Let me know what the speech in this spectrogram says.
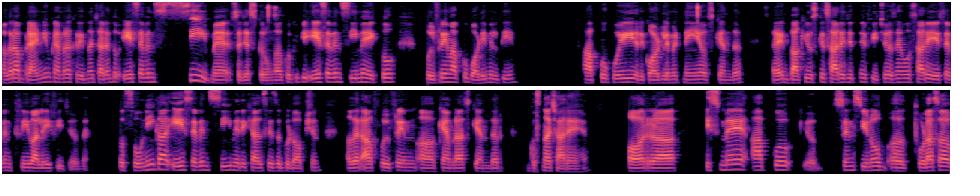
अगर आप ब्रांड न्यू कैमरा खरीदना चाह रहे हैं तो ए सेवन सी मैं सजेस्ट करूँगा आपको, क्योंकि ए सेवन सी में एक तो फुल फ्रेम आपको बॉडी मिलती है। आपको कोई रिकॉर्ड लिमिट नहीं है उसके अंदर राइट बाकी उसके सारे जितने फीचर्स हैं वो सारे ए सेवन थ्री वाले ही फीचर्स हैं। तो सोनी का ए सेवन सी मेरे ख्याल से इज़ अ गुड ऑप्शन अगर आप फुल फ्रेम कैमरास के अंदर घुसना चाह रहे हैं। और uh, इसमें आपको सिंस यू नो थोड़ा सा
